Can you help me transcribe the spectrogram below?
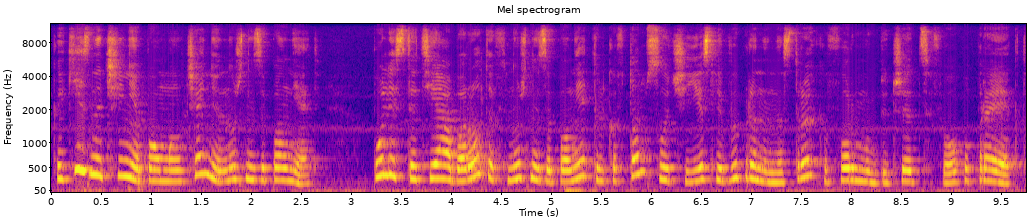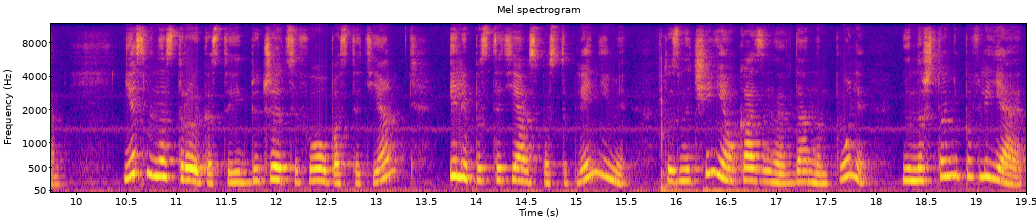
Какие значения по умолчанию нужно заполнять? Поле статья оборотов нужно заполнять только в том случае, если выбрана настройка формы бюджет ЦФО по проектам. Если настройка стоит бюджет ЦФО по статьям или по статьям с поступлениями, то значение, указанное в данном поле, ни на что не повлияет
